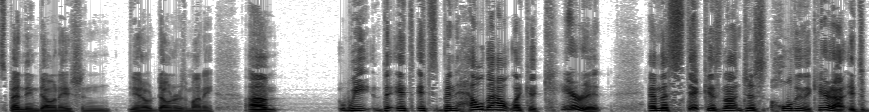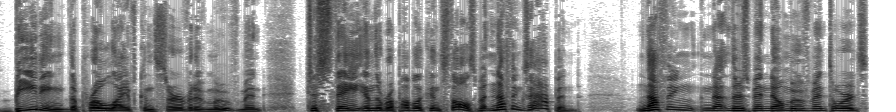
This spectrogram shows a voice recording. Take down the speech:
spending donation, you know, donors' money. Um, we it, it's been held out like a carrot and the stick is not just holding the carrot out it's beating the pro-life conservative movement to stay in the republican stalls but nothing's happened nothing no, there's been no movement towards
